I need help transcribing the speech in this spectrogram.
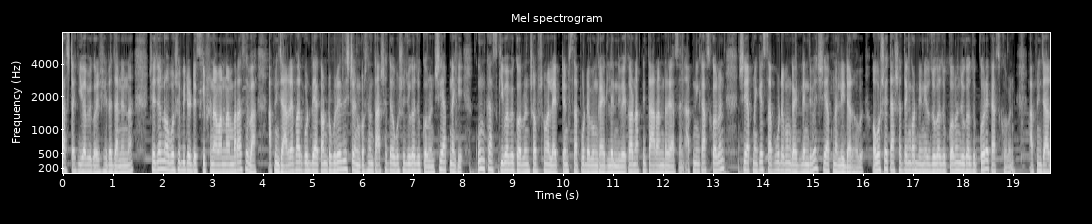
কাজটা কীভাবে করে সেটা জানেন না। সেজন্য অবশ্যই ভিডিও ডিসক্রিপশনে আমার নাম্বার আছে বা আপনি যার রেফার কোড দিয়ে অ্যাকাউন্ট উপরে রেজিস্ট্রেশন করছেন, তার সাথে অবশ্যই যোগাযোগ করবেন। সে আপনাকে কোন কাজ কীভাবে করবেন সবসময় লাইফ টাইম সাপোর্ট এবং গাইডলাইন দিবে, কারণ আপনি তার আন্ডারে আছেন। আপনি কাজ করবেন, সে আপনাকে সাপোর্ট এবং গাইডলাইন দিবে, সে আপনার লিডার হবে। অবশ্যই তার সাথে কন্টিনিউ যোগাযোগ করবেন, যোগাযোগ করে কাজ করবেন। আপনি যার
